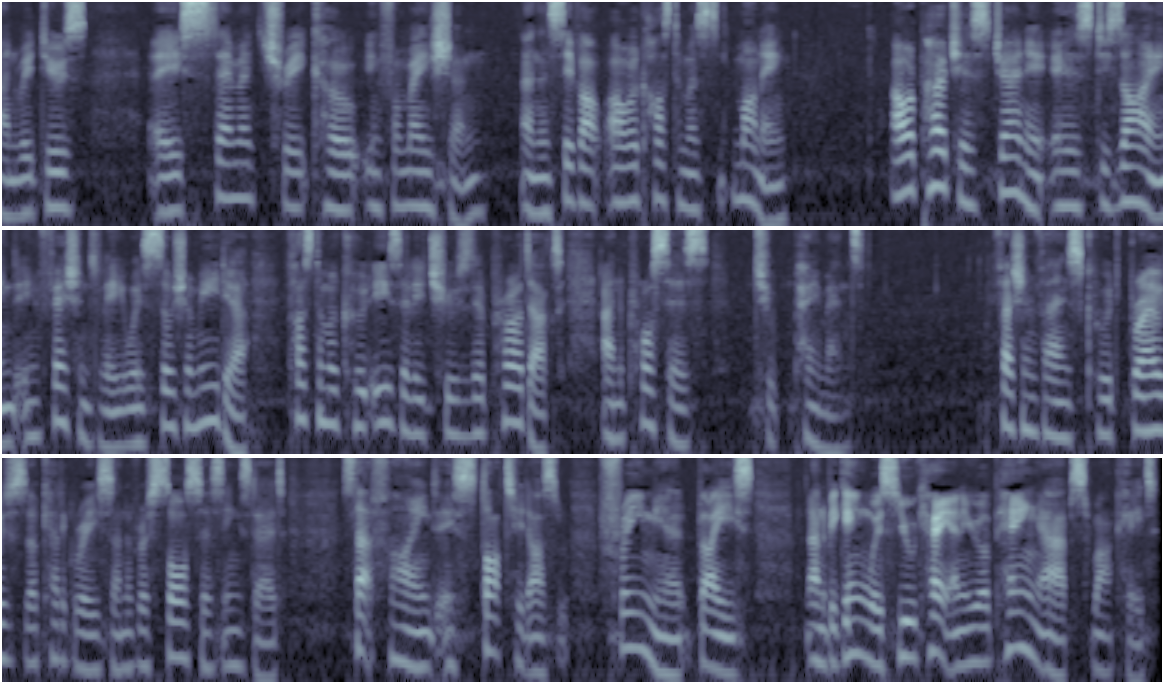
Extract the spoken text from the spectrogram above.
and reduce asymmetrical information and save up our customers' money. Our purchase journey is designed efficiently with social media. Customer could easily choose their product and process to payment. Fashion fans could browse the categories and resources instead. SnappFind is started as freemium base and begin with UK and European apps market.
